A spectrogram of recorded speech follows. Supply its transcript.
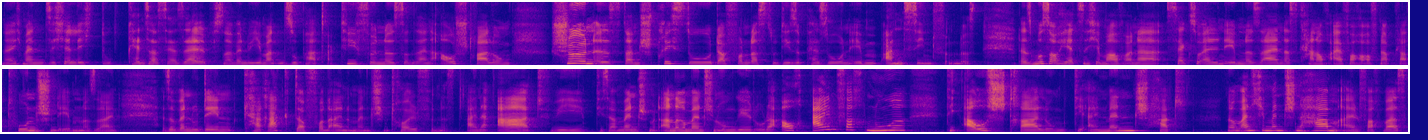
Ne, ich meine, sicherlich, du kennst das ja selbst, ne? wenn du jemanden super attraktiv findest und seine Ausstrahlung schön ist, dann sprichst du davon, dass du diese Person eben anziehend findest. Das muss auch jetzt nicht immer auf einer sexuellen Ebene sein, das kann auch einfach auf einer platonischen Ebene sein. Also wenn du den Charakter von einem Menschen toll findest, eine Art, wie dieser Mensch mit anderen Menschen umgeht oder auch einfach nur die Ausstrahlung, die ein Mensch hat. Ne, manche Menschen haben einfach was,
